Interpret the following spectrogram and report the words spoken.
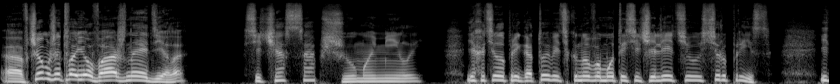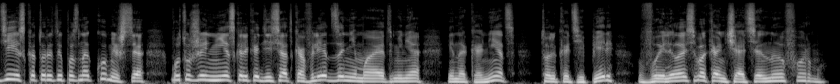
«А в чем же твое важное дело?» «Сейчас сообщу, мой милый», я хотела приготовить к новому тысячелетию сюрприз. Идея, с которой ты познакомишься, вот уже несколько десятков лет занимает меня, и, наконец, только теперь вылилась в окончательную форму.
